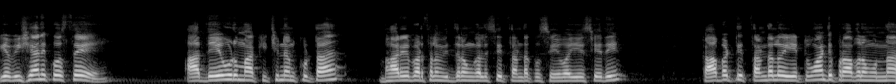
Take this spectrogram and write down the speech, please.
ఇక విషయానికి వస్తే ఆ దేవుడు మాకు ఇచ్చిండు అనుకుంటా భార్య భర్తలం ఇద్దరం కలిసి తండకు సేవ చేసేది. కాబట్టి తండలో ఎటువంటి ప్రాబ్లం ఉన్నా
